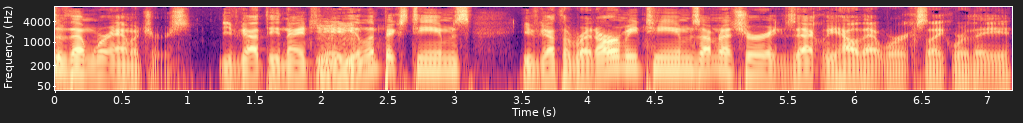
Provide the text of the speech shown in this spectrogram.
of them were amateurs. You've got the 1980 mm-hmm. Olympics teams. You've got the Red Army teams. I'm not sure exactly how that works. Like, were they?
